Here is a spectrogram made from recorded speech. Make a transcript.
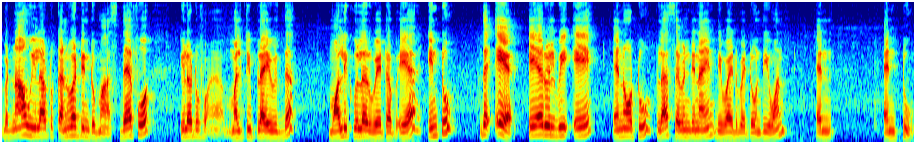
but now we will have to convert into mass. Therefore, you will have to uh, multiply with the molecular weight of air into the air, air will be A NO2 plus 79 divided by 21 N N2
